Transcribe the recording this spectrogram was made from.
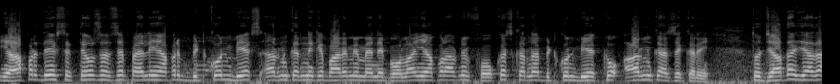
यहाँ पर देख सकते हो, सबसे पहले यहाँ पर बिटकॉइन बीएक्स अर्न करने के बारे में मैंने बोला। यहाँ पर आपने फोकस करना बिटकॉइन बीएक्स को अर्न कैसे करें। तो ज़्यादा से ज़्यादा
